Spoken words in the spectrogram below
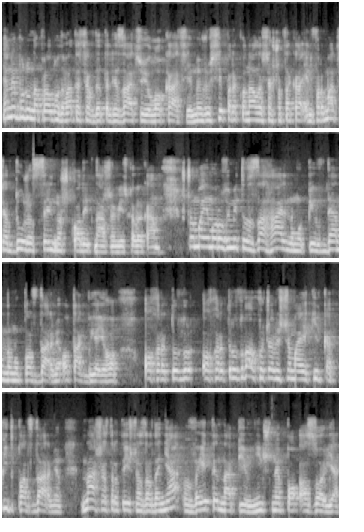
Я не буду направду даватися в деталізацію локації. Ми вже всі переконалися, що така інформація дуже сильно шкодить нашим військовикам. Що маємо розуміти в загальному південному плацдармі? Отак би я його охарактеризу- охарактеризував, хоча він ще має кілька підплацдармів. Наше стратегічне завдання вийти на північне Поазов'я.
